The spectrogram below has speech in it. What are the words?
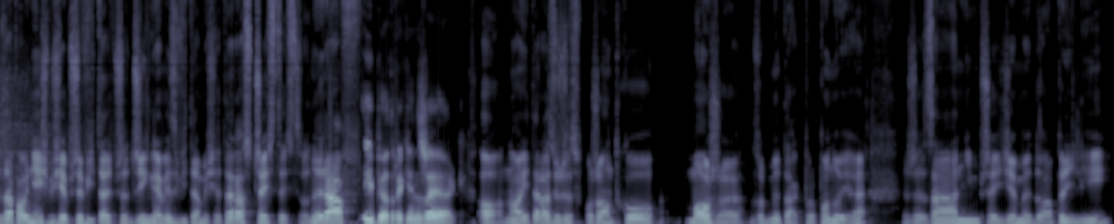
Zapomnieliśmy się przywitać przed jinglem, więc witamy się teraz. Cześć z tej strony Raf. I Piotrek Jędrzejak. O, no i teraz już jest w porządku. Może zrobimy tak, proponuję, że zanim przejdziemy do Aprili,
